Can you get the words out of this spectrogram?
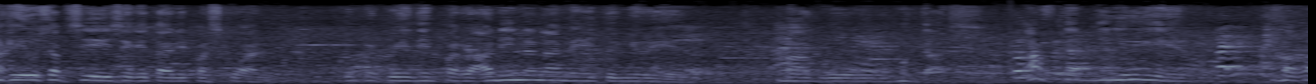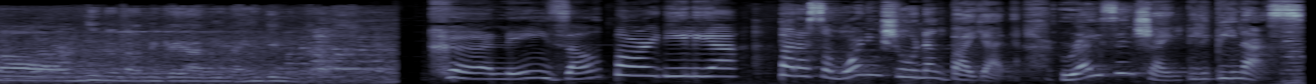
Nakiusap si Secretary Pascual kung pa pwedeng paraanin na namin ito New Year bago magtaas. After the New Year, baka hindi na namin kayanin na hindi magtaas. Kalezal Pardilia para sa Morning Show ng Bayan, Rise and Shine Pilipinas.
